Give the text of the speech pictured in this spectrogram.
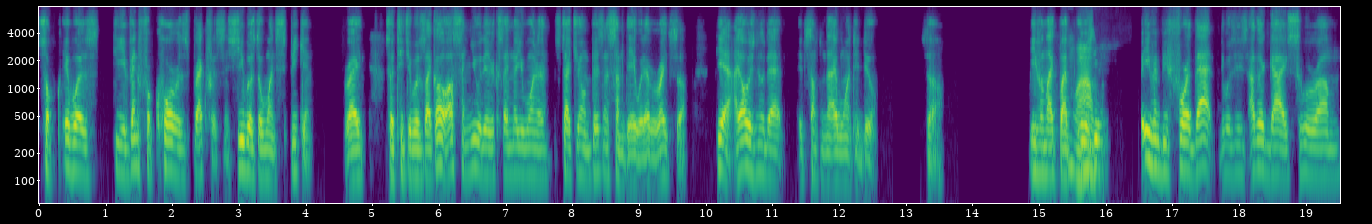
So it was the event for Cora's breakfast, and she was the one speaking, right? So teacher was like, "Oh, I'll send you there because I know you want to start your own business someday, whatever, right?" So, yeah, I always knew that it's something that I want to do. So, even like, by Wow. even, even before that, there was these other guys who were um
